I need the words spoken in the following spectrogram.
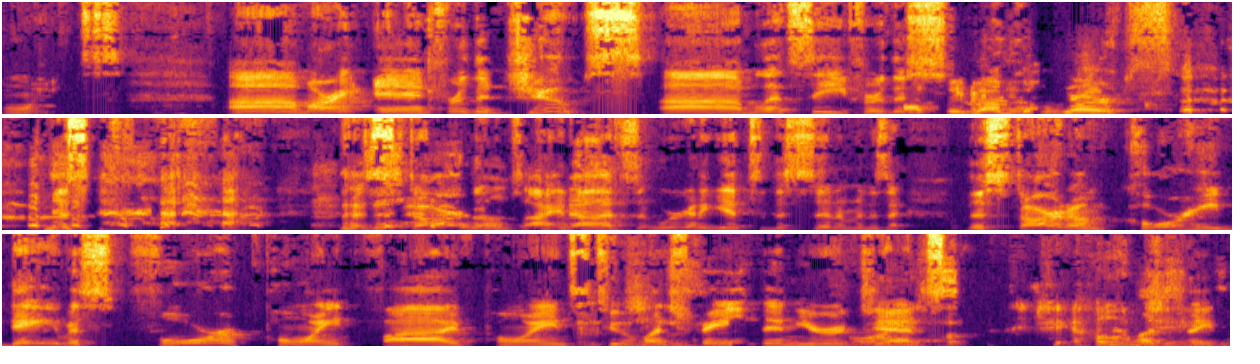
points. Um, all right, and for the juice, um, let's see for the I think I'm the worst. the, the stardoms. I know that's we're gonna get to the cinnamon in. The stardom, Corey Davis, four point five points. Too much faith in your Jets. Oh, Too much faith.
